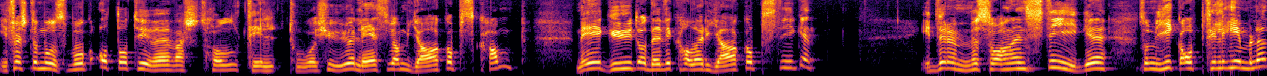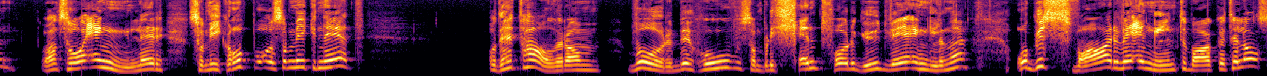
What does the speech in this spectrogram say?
I første Mosebok 28, vers 12-22 leser vi om Jakobs kamp med Gud og det vi kaller Jakobsstigen. I drømme så han en stige som gikk opp til himmelen, og han så engler som gikk opp og som gikk ned. Og det taler om våre behov som blir kjent for Gud ved englene, og Guds svar ved englene tilbake til oss.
